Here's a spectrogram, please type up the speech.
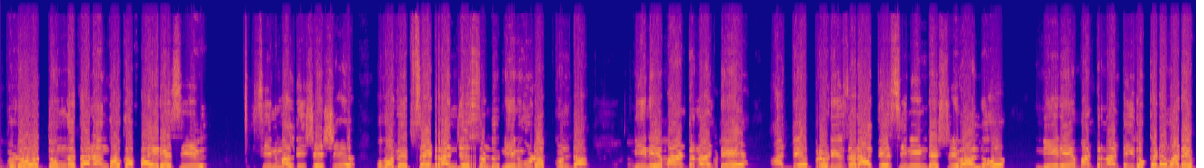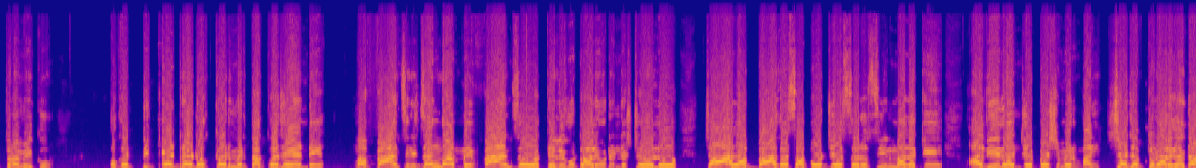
ఇప్పుడు దొంగతనంగా ఒక పైరసీ సినిమాలు తీసేసి ఒక వెబ్సైట్ రన్ చేస్తుండు. నేను కూడా ఒప్పుకుంటా. నేను ఏమంటున్నా అంటే అదే ప్రొడ్యూసర్ అదే సినీ ఇండస్ట్రీ వాళ్ళు నేను ఏమంటున్నా అంటే ఇది ఒక్కటే మాట చెప్తున్నా మీకు. ఒక టికెట్ రేట్ ఒక్కటి మీరు తక్కువ చేయండి. మా ఫ్యాన్స్ నిజంగా మీ ఫ్యాన్స్ తెలుగు టాలీవుడ్ ఇండస్ట్రీ వాళ్ళు చాలా బాగా సపోర్ట్ చేస్తారు సినిమాలకి. అది ఇది అని చెప్పేసి మీరు మంచిగా చెప్తున్నారు కదా.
